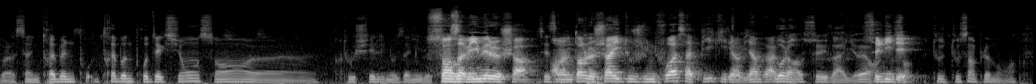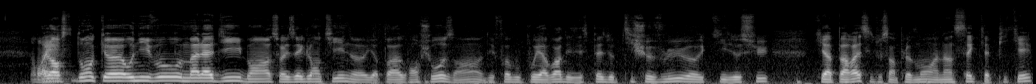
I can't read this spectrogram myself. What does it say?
Voilà, c'est une très bonne très bonne protection sans toucher les- nos amis les Sans abîmer le chat. En ça. même temps, le chat, il touche une fois, ça pique, il revient pas. Voilà, c'est va ailleurs. C'est l'idée. Tout, tout simplement. hein. Ouais. Alors donc euh, au niveau maladie, bon sur les églantines, il n'y a pas grand chose. Des fois vous pouvez avoir des espèces de petits chevelus euh, qui dessus qui apparaissent. C'est tout simplement un insecte qui a piqué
